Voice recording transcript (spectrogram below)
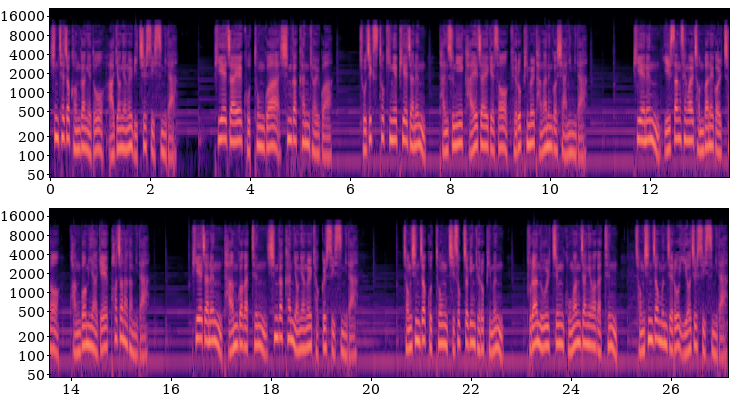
신체적 건강에도 악영향을 미칠 수 있습니다. 피해자의 고통과 심각한 결과, 조직 스토킹의 피해자는 단순히 가해자에게서 괴롭힘을 당하는 것이 아닙니다. 피해는 일상생활 전반에 걸쳐 광범위하게 퍼져나갑니다. 피해자는 다음과 같은 심각한 영향을 겪을 수 있습니다. 정신적 고통, 지속적인 괴롭힘은 불안, 우울증, 공황장애와 같은 정신적 문제로 이어질 수 있습니다.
